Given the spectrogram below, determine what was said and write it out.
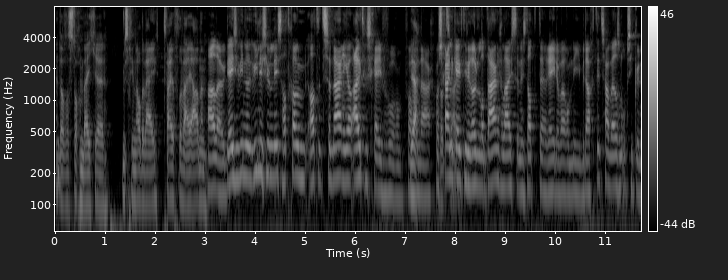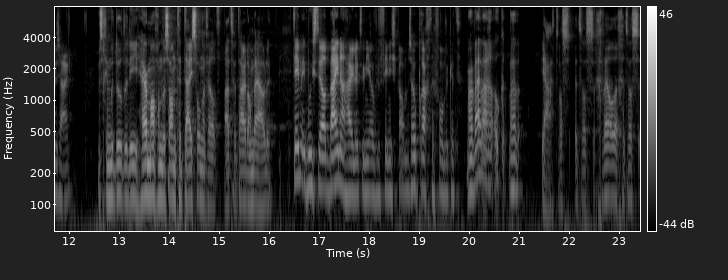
En dat was toch een beetje, misschien hadden wij, twijfelden wij aan hem. hallo. Deze wieler- wielerjournalist had gewoon had het scenario uitgeschreven voor hem van Ja, vandaag. Waarschijnlijk waar. heeft hij de Rode Lantaarn geluisterd en is dat de reden waarom hij bedacht, dit zou wel eens een optie kunnen zijn. Misschien bedoelde hij Herman van der Zand en Thijs Zonneveld. Laten we het daar dan bij houden. Tim, ik moest wel bijna huilen toen hij over de finish kwam. Zo prachtig vond ik het. Maar wij waren ook. wij- ja, het was, het was geweldig. Het was,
